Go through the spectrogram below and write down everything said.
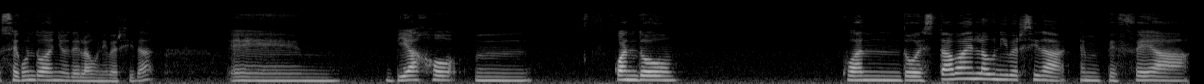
segundo año de la universidad. Eh, viajo mm, cuando cuando estaba en la universidad empecé a,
